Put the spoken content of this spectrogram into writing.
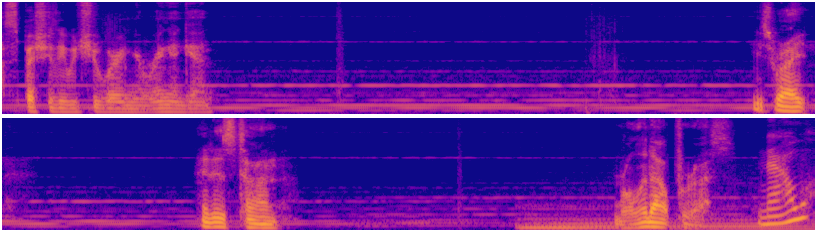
especially with you wearing your ring again. He's right. It is time. Roll it out for us. Now?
